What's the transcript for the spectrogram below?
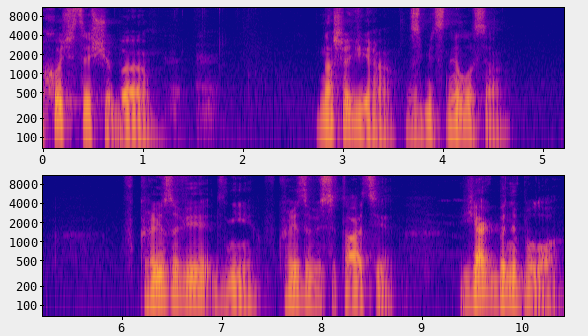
хочеться, щоб е, наша віра зміцнилася в кризові дні, в кризові ситуації. Як би не було,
